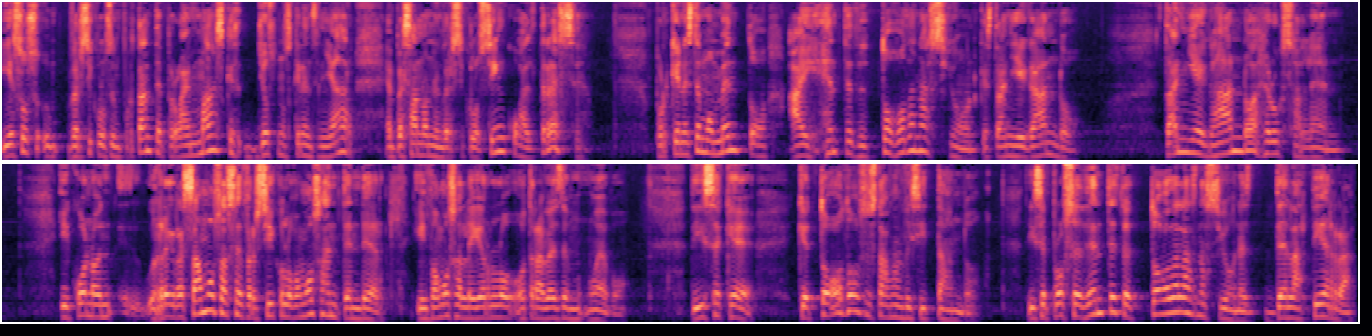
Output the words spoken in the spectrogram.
Y esos versículos importantes, pero hay más que Dios nos quiere enseñar, empezando en el versículo 5 al 13. Porque en este momento hay gente de toda nación que están llegando, están llegando a Jerusalén. Y cuando regresamos a ese versículo vamos a entender y vamos a leerlo otra vez de nuevo. Dice que que todos estaban visitando. Dice, procedentes de todas las naciones de la tierra.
